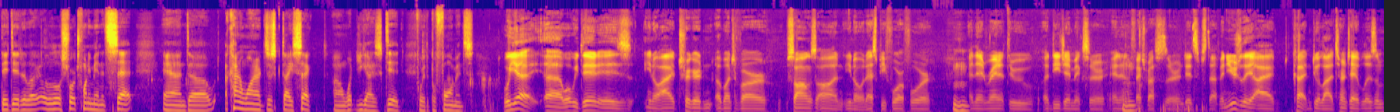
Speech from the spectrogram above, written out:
they did a, a little short 20 minute set, and uh, I kind of want to just dissect uh, what you guys did for the performance. Well, yeah. Uh, what we did is, you know, I triggered a bunch of our songs on, you know, an SP404, Mhm. and then ran it through a DJ mixer and an Mhm. effects processor and did some stuff. And usually I cut and do a lot of turntablism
